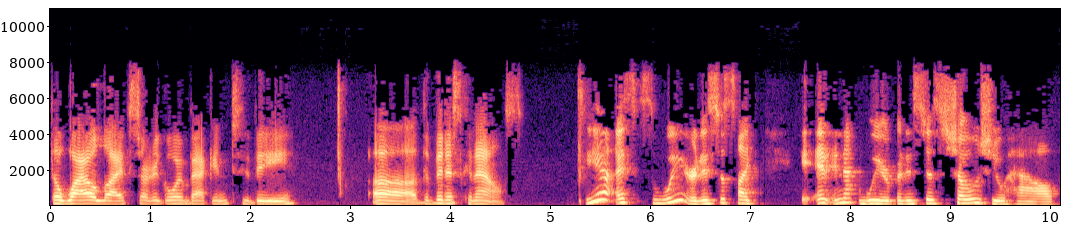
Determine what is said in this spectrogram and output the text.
the wildlife started going back into the uh, the Venice canals. Yeah, it's weird. It's just like, and, and not weird, but it just shows you how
